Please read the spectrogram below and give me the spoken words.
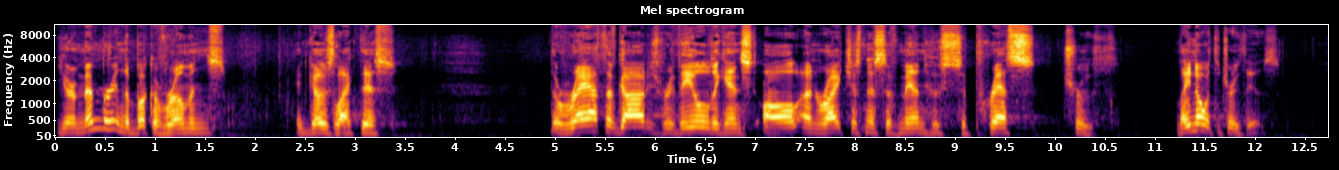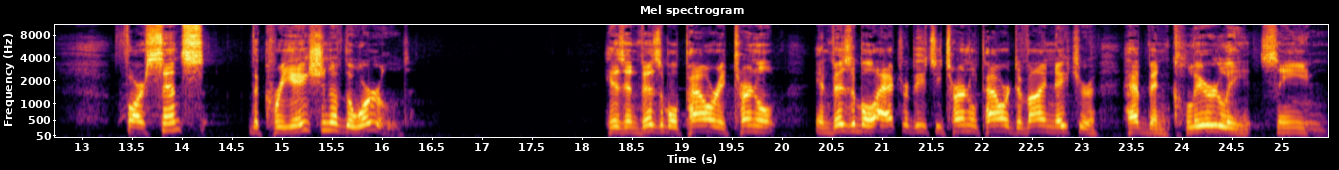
You remember in the book of Romans, it goes like this the wrath of God is revealed against all unrighteousness of men who suppress truth. They know what the truth is. For since the creation of the world, his invisible power, eternal, invisible attributes, eternal power, divine nature have been clearly seen.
